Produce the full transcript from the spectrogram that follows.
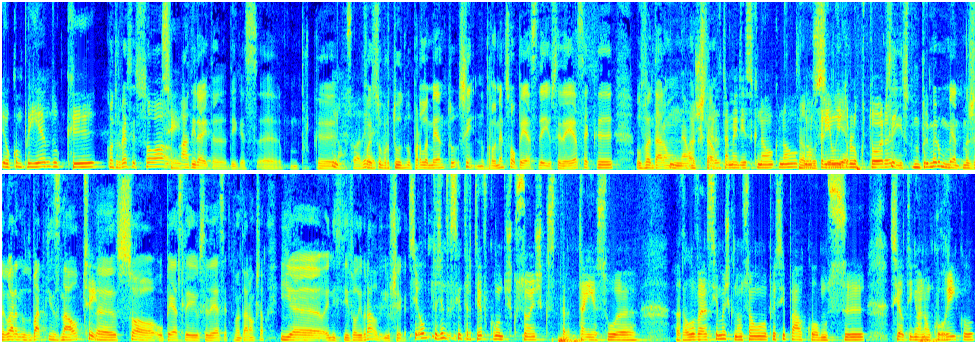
eu compreendo que Controvérsia só Sim. à direita, diga-se, eh, porque Não, só à foi direita. sobretudo no Parlamento, sim, no Parlamento só o PSD e o CDS é que levantaram não, a a questão. esquerda também disse que não, que não, que Não, não não seria um interlocutor. Sim, isso no primeiro momento, mas agora no debate quinzenal, Sim. eh, só o PSD e o CDS é que levantaram a questão. E a Iniciativa Liberal e o Chega. Sim, houve muita gente que se entreteve com discussões que têm a sua relevância, mas que não são a principal, como se, se ele tinha ou não currículo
